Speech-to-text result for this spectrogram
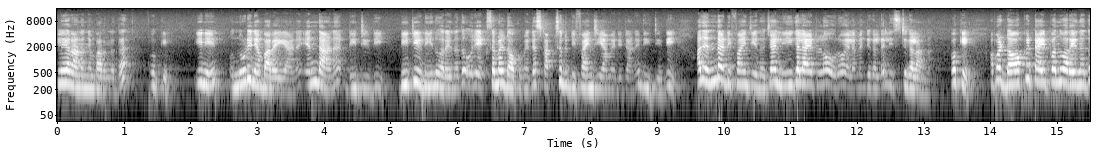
ക്ലിയർ ആണോ ഞാൻ പറഞ്ഞത്? ഓക്കെ ഇനി ഒന്നുകൂടി ഞാൻ പറയുകയാണ്. എന്താണ് D T D D T D എന്ന് പറയുന്നത് ഒരു X M L document structure define ചെയ്യാൻ വേണ്ടിയിട്ടാണ് ഡി ടി ഡി അതെന്താ ഡിഫൈൻ ചെയ്യുന്നത് വെച്ചാൽ ലീഗലായിട്ടുള്ള ഓരോ എലമെന്റുകളുടെ ലിസ്റ്റുകളാണ് ഓക്കെ അപ്പോൾ ഡോക്ക് ടൈപ്പ് എന്ന് പറയുന്നത്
